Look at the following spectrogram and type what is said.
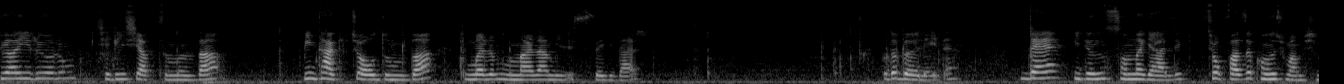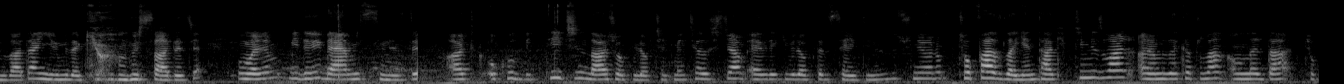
kutuya ayırıyorum. Çekiliş yaptığımızda bin takipçi olduğumda umarım bunlardan biri size gider. Bu da böyleydi. Ve videonun sonuna geldik. Çok fazla konuşmamışım zaten. 20 dakika olmuş sadece. Umarım videoyu beğenmişsinizdir. Artık okul bittiği için daha çok vlog çekmeye çalışacağım. Evdeki vlogları sevdiğinizi düşünüyorum. Çok fazla yeni takipçimiz var. Aramıza katılan onları da çok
